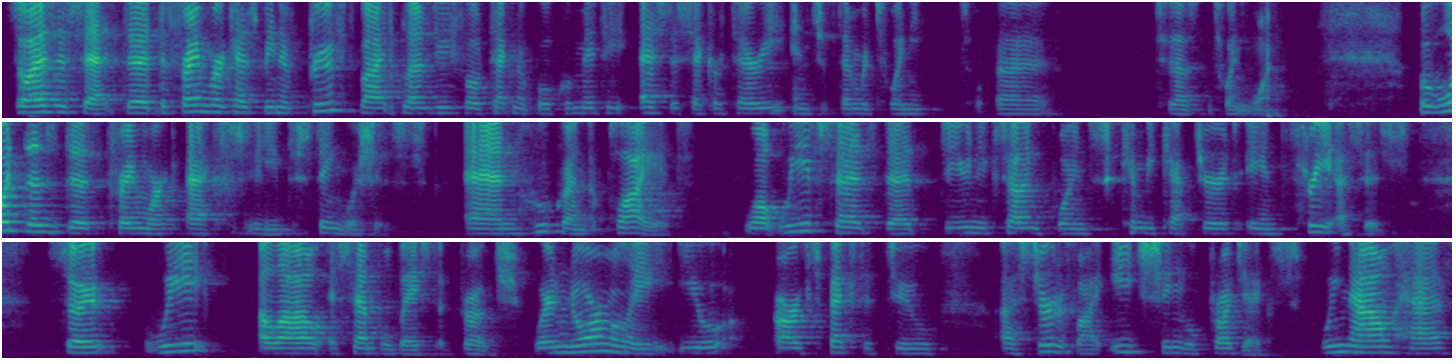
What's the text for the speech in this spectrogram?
So as I said, the, the framework has been approved by the Plan Vivo Technical Committee as the secretary in September 20, uh, 2021. But what does the framework actually distinguishes and who can apply it? Well, we have said that the unique selling points can be captured in three S's. So we allow a sample-based approach where normally you are expected to uh, certify each single projects, we now have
